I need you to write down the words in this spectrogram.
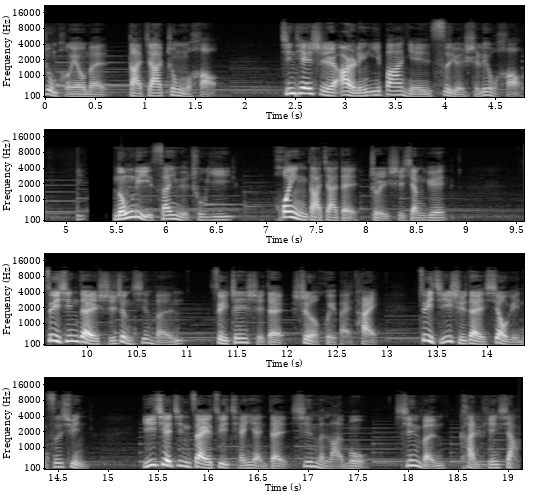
众朋友们，大家中午好，今天是二零一八年四月十六号，农历三月初一，欢迎大家的准时相约。最新的时政新闻，最真实的社会百态，最及时的校园资讯，一切尽在最前沿的新闻栏目《新闻看天下》。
